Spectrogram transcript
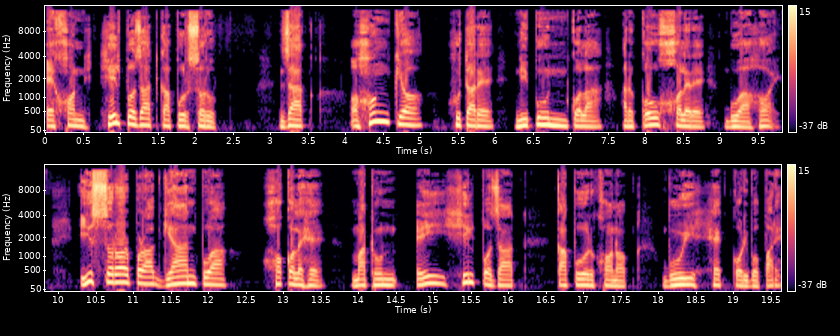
এখন শিল্পজাত কাপোৰ স্বৰূপ যাক অসংখ্য সূতাৰে নিপুণ কলা আৰু কৌশলেৰে বোৱা হয়। ঈশ্বৰৰ পৰা জ্ঞান পোৱা সকলেহে মাথোন এই শিল্পজাত কাপোৰখনক বুই শেষ কৰিব পাৰে।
